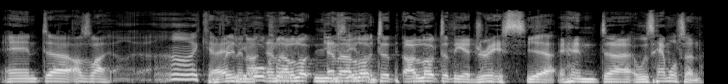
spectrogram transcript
And uh, I was like, "Oh, okay." Really? And then I, and I looked New and I looked at I looked at the address, Yeah. and uh, it was Hamilton.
